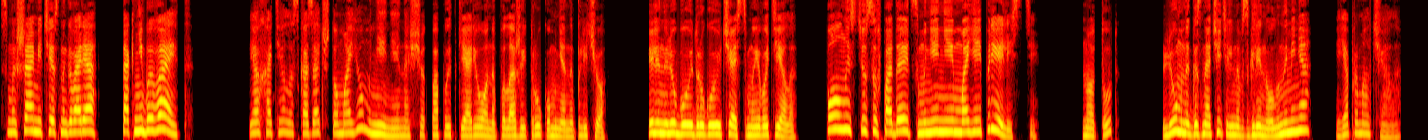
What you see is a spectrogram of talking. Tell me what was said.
С мышами, честно говоря, так не бывает. Я хотела сказать, что мое мнение насчет попытки Ориона положить руку мне на плечо или на любую другую часть моего тела полностью совпадает с мнением моей прелести. Но тут Лю многозначительно взглянула на меня, я промолчала.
